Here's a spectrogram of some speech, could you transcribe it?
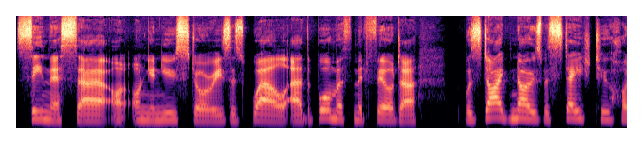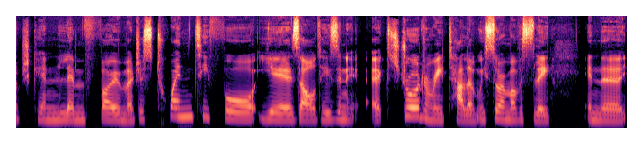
seen this uh, on, on your news stories as well. Uh, the Bournemouth midfielder was diagnosed with stage two Hodgkin lymphoma, just 24 years old. He's an extraordinary talent. We saw him obviously in the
